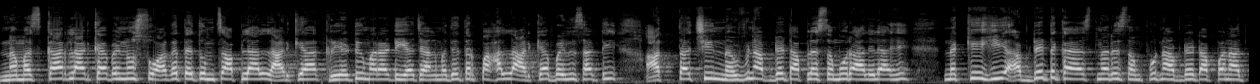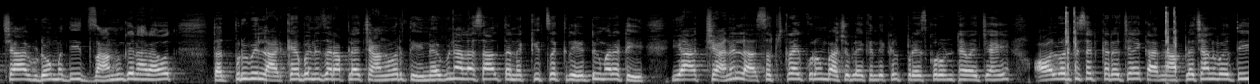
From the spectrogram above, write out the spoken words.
नमस्कार लाडक्या बहिणी स्वागत आहे तुमचं आपल्या लाडक्या क्रिएटिव्ह मराठी या चॅनलमध्ये तर पहा लाडक्या बहिणीसाठी आत्ताची नवीन अपडेट आपल्यासमोर आलेली आहे. नक्की ही अपडेट काय असणार आहे संपूर्ण अपडेट आपण आजच्या व्हिडिओमध्ये जाणून घेणार आहोत. तत्पूर्वी लाडक्या बहिणी जर आपल्या चॅनलवरती नवीन आला असाल तर नक्कीच क्रिएटिव्ह मराठी या चॅनलला सबस्क्राईब करून बाजू ब्लॅकन देखील प्रेस करून ठेवायची आहे. ऑलवरती सेट करायची आहे कारण आपल्या चॅनलवरती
